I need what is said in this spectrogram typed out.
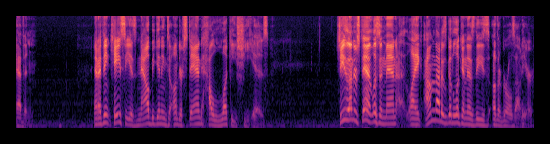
Evan. And I think Kaci is now beginning to understand how lucky she is. She's understand. Listen, man, like I'm not as good looking as these other girls out here.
